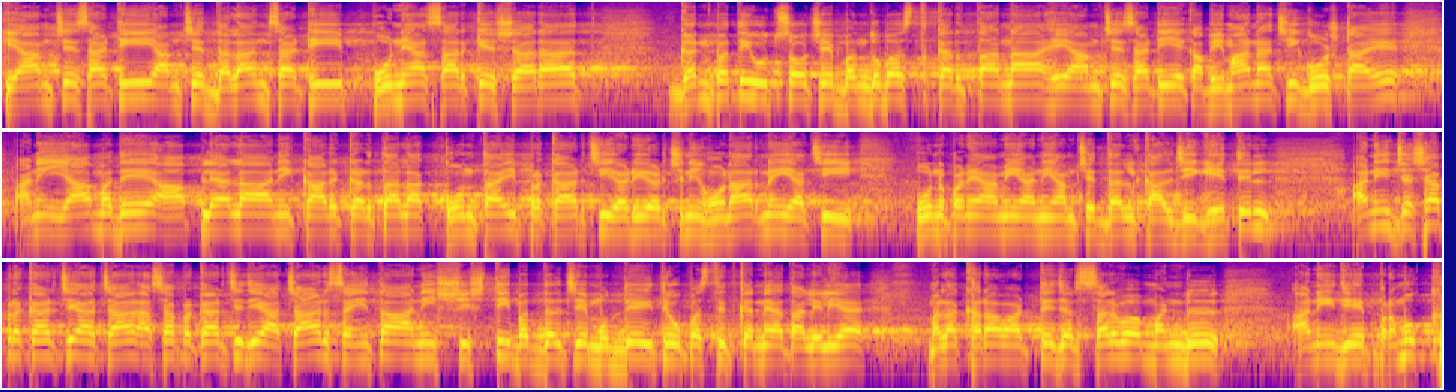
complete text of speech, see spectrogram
की आमचेसाठी आमचे दलांसाठी पुण्यासारखे शहरात गणपती उत्सवचे बंदोबस्त करताना हे आमच्यासाठी एक अभिमानाची गोष्ट आहे. आणि यामध्ये आपल्याला आणि कार्यकर्त्याला कोणताही प्रकारची अडीअडचणी होणार नाही याची पूर्णपणे आम्ही आणि आमचे दल काळजी घेतील. आणि जशा प्रकारचे आचार अशा प्रकारचे जे आचारसंहिता आणि शिस्तीबद्दलचे मुद्दे इथे उपस्थित करण्यात आलेले आहे. मला खरा वाटते जर सर्व मंडळ आणि जे प्रमुख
